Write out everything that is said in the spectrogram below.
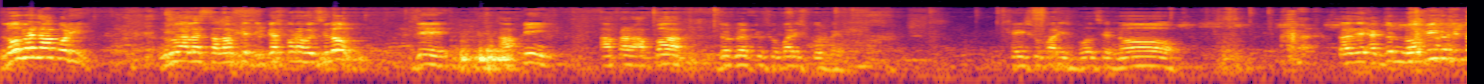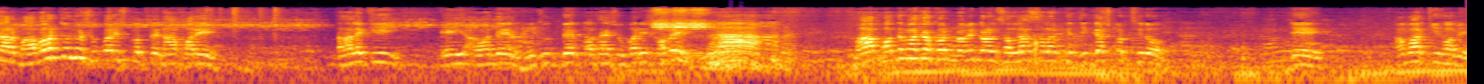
লোভে না পড়ি। নুর আলাহ সালামকে জিজ্ঞাসা করা হয়েছিল যে আপনি আপনার আব্বার জন্য একটু সুপারিশ করবেন? সেই সুপারিশ বলছে ন। তাহলে একজন নবী যদি তার বাবার জন্য সুপারিশ করতে না পারে তাহলে কি এই আমাদের হুজুরদের কথায় সুপারিশ হবে? না। মা ফতেমা যখন নবী করিম সাল্লাহ সাল্লামকে জিজ্ঞাসা করছিল যে, আমার কি হবে?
